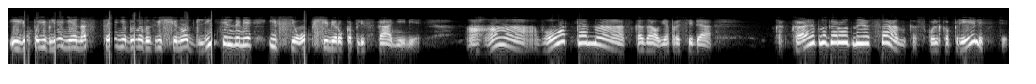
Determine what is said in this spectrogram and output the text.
И ее появление на сцене было возвещено длительными и всеобщими рукоплесканиями. Ага, вот она, сказал я про себя. Какая благородная осанка, сколько прелести,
